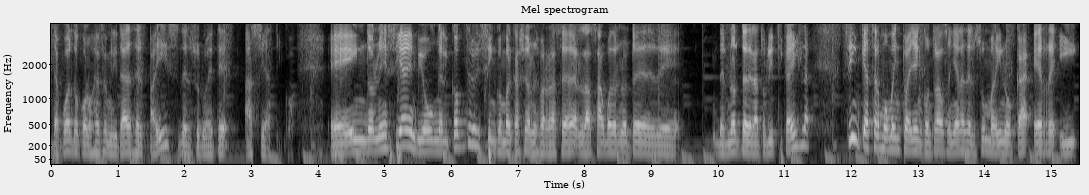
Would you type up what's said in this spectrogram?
de acuerdo con los jefes militares del país del suroeste asiático. Eh, Indonesia envió un helicóptero y cinco embarcaciones para hacer las aguas del norte de, del norte de la turística isla, sin que hasta el momento haya encontrado señales del submarino KRI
